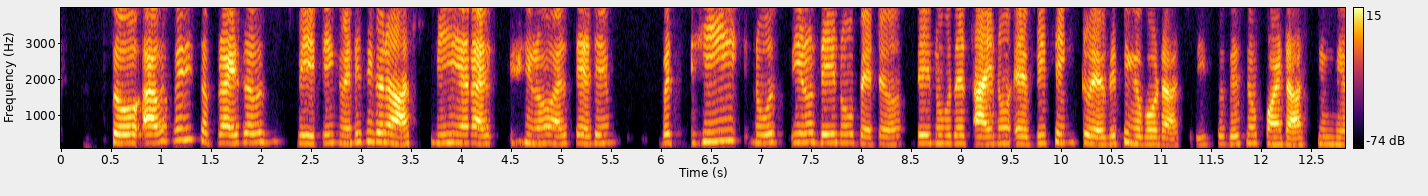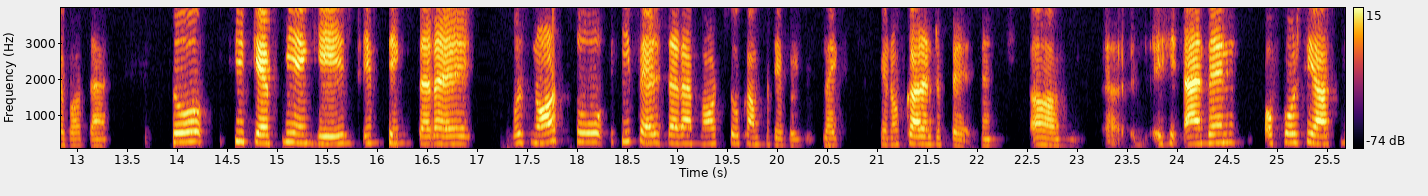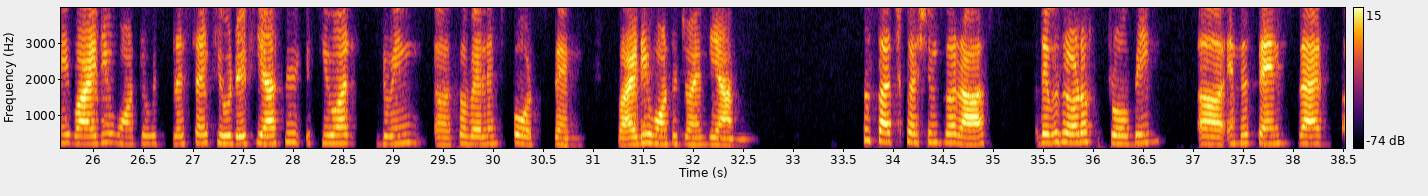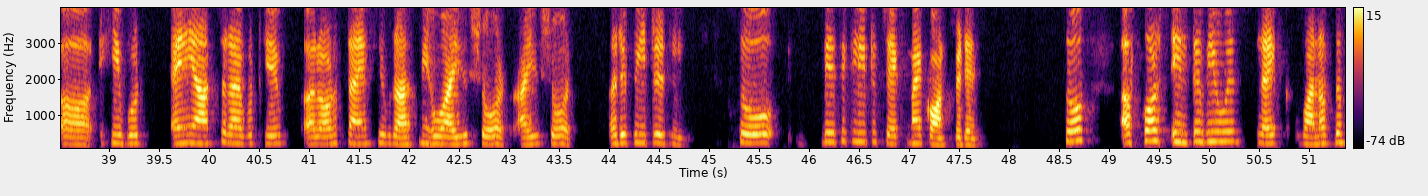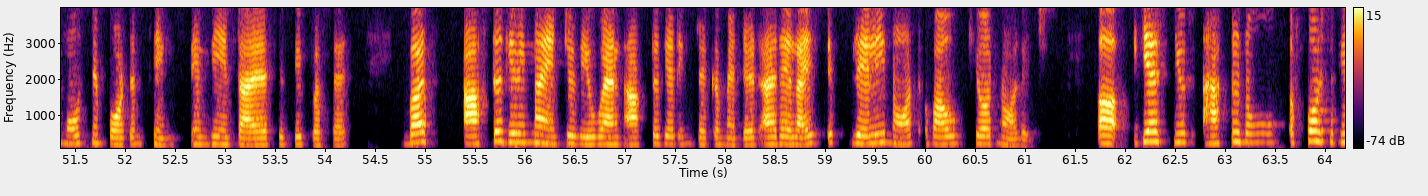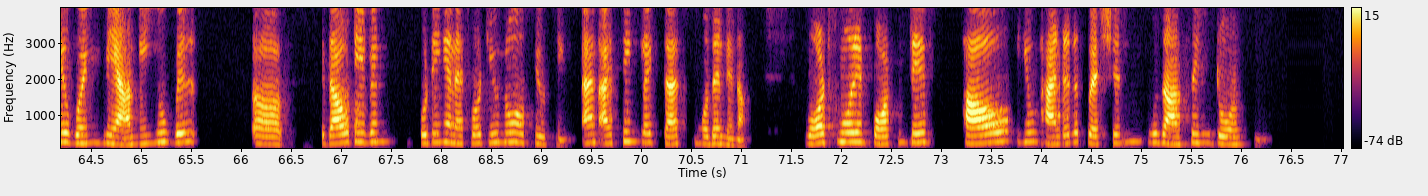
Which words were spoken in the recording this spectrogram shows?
So I was very surprised. I was just waiting. When is he going to ask me? And I, you know, I'll tell him but he knows you know they know better. They know that i know everything to everything about archery. So there's no point asking me about that. So he kept me engaged in things that i was not so he felt that i'm not so comfortable with like you know current affairs and um uh, he, and then of course he asked me why do you want to? Just like you did. He asked me if you are doing uh, so well in sports then why do you want to join the army? So such questions were asked there was a lot of probing uh, in the sense that uh, he would any answer I would give a lot of times he would ask me, "Oh, are you sure? Are you sure?" Uh, repeatedly. So basically to check my confidence. So of course, interview is like one of the most important things in the entire SSB process. But after giving my interview and after getting recommended, I realized it's really not about your knowledge uh, yes, you have to know, of course, if you're going the army, you will, uh, without even putting an effort, you know a few things. And I think like that's more than enough. What's more important is how you handle a question whose answer you don't know.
